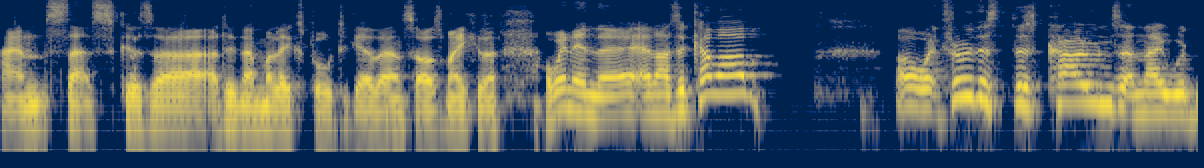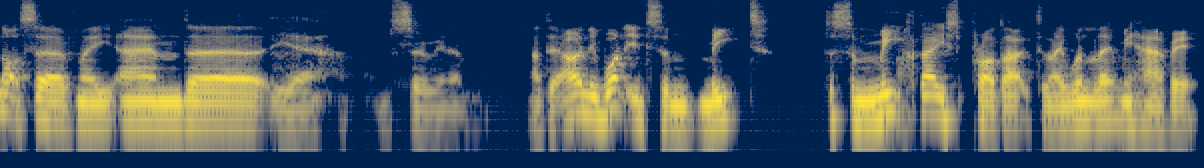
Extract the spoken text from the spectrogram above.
pants. That's because uh, I didn't have my legs pulled together, and so I was making them. I went in there and I said, "Come on!" I went through the, the cones, and they would not serve me. And uh, yeah, I'm suing them. I, did, I only wanted some meat, just some meat-based product, and they wouldn't let me have it.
